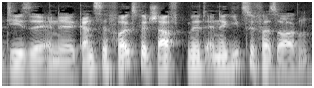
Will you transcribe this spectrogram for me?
diese eine ganze Volkswirtschaft mit Energie zu versorgen.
